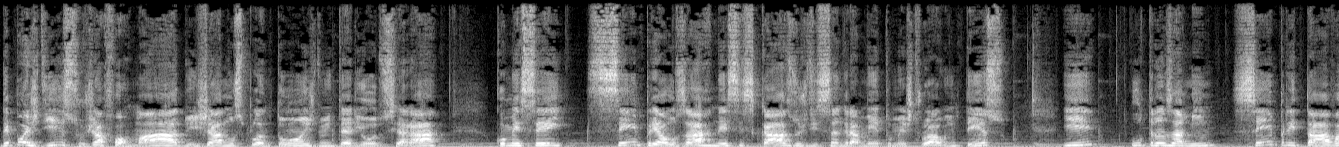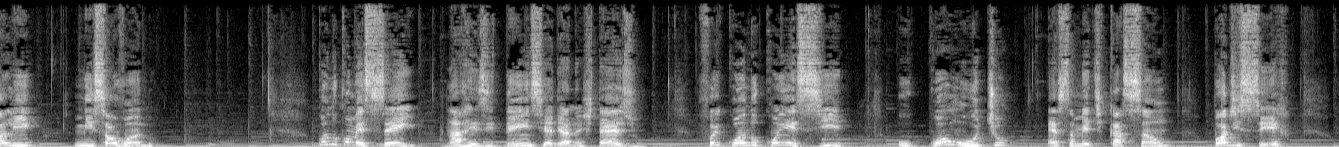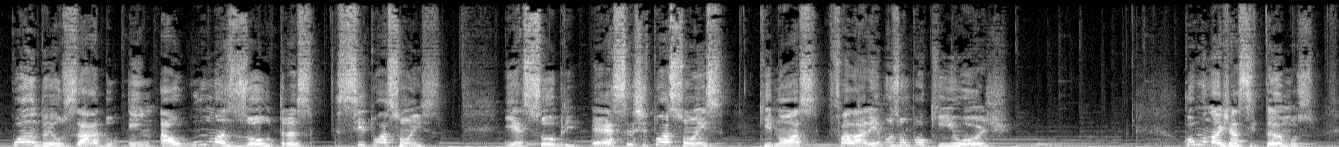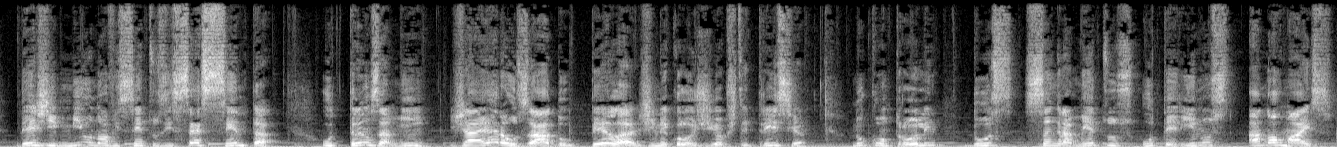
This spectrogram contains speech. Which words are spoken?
Depois disso, já formado e já nos plantões no interior do Ceará, comecei sempre a usar nesses casos de sangramento menstrual intenso e o Transamin sempre estava ali me salvando. Quando comecei na residência de anestésio, foi quando conheci o quão útil essa medicação pode ser quando é usado em algumas outras situações. E é sobre essas situações que nós falaremos um pouquinho hoje. Como nós já citamos, desde 1960 o Transamin já era usado pela ginecologia obstetrícia no controle dos sangramentos uterinos anormais.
